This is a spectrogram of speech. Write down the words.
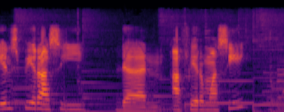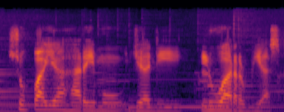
inspirasi, dan afirmasi supaya harimu jadi luar biasa.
